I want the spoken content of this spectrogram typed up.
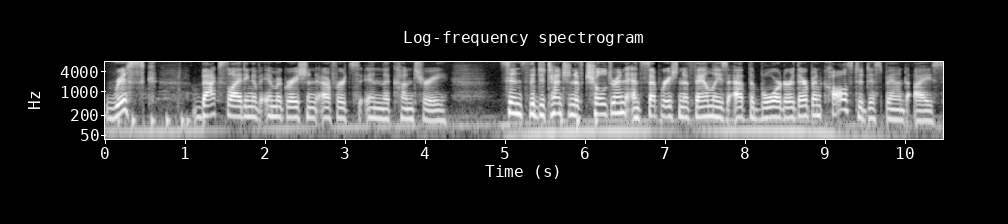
risk backsliding of immigration efforts in the country. Since the detention of children and separation of families at the border, there have been calls to disband ICE.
